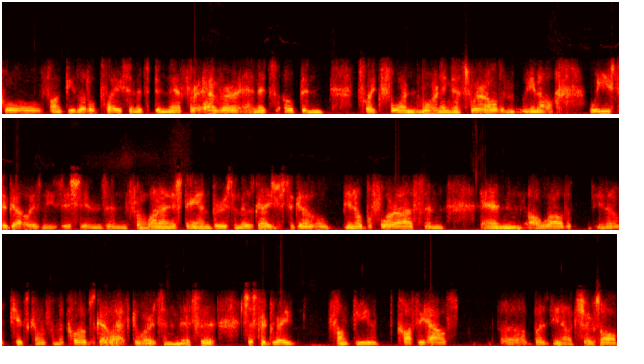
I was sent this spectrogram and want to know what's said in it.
cool, funky little place, and it's been there forever, and it's open to like four in the morning. That's where all the you know we used to go as musicians, and from what I understand, Bruce and those guys used to go you know before us, and and uh, where all the you know kids coming from the clubs go afterwards, and it's a just a great funky coffee house. Uh, but you know, it serves all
